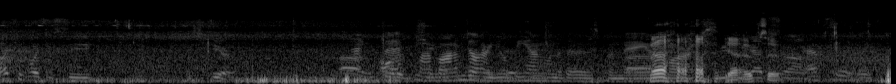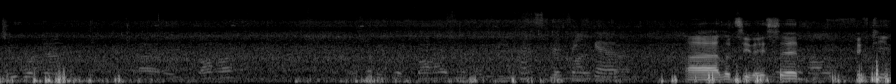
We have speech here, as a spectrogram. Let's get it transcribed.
much of what you see is here. Um, I all the bet my bottom dollar you'll be on one of those one day. on Yeah, I hope so. Absolutely. Uh, let's see, they said 15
